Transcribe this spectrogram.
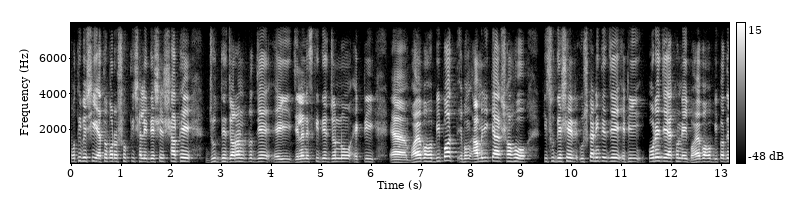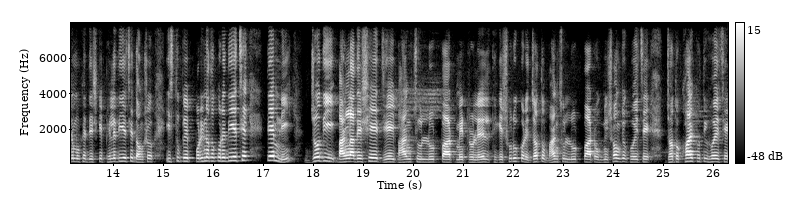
প্রতিবেশী এত বড় শক্তিশালী দেশের সাথে যুদ্ধে জড়ানো যে এই জেলেনস্কিদের জন্য একটি ভয়াবহ বিপদ এবং আমেরিকা সহ কিছু দেশের উস্কানিতে যে এটি করে যে এখন এই ভয়াবহ বিপদের মুখে দেশকে ফেলে দিয়েছে, ধ্বংস স্তূপে পরিণত করে দিয়েছে, তেমনি যদি বাংলাদেশে যে ভাঙচুর, লুটপাট, মেট্রো রেল থেকে শুরু করে যত ভাঙচুর, লুটপাট, অগ্নিসংযোগ হয়েছে, যত ক্ষয়ক্ষতি হয়েছে,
